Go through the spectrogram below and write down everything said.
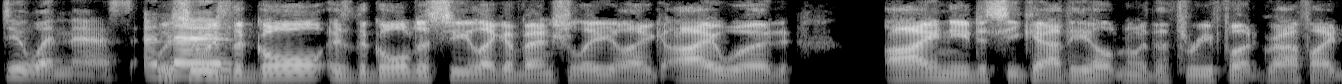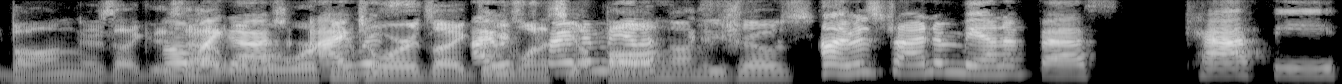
doing this. And Wait, then, so is the goal is the goal to see like eventually like I would I need to see Kathy Hilton with a three foot graphite bong. Is like is oh that gosh. what we're working was, towards? Like, do we want to see a bong on these shows? I was trying to manifest Kathy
